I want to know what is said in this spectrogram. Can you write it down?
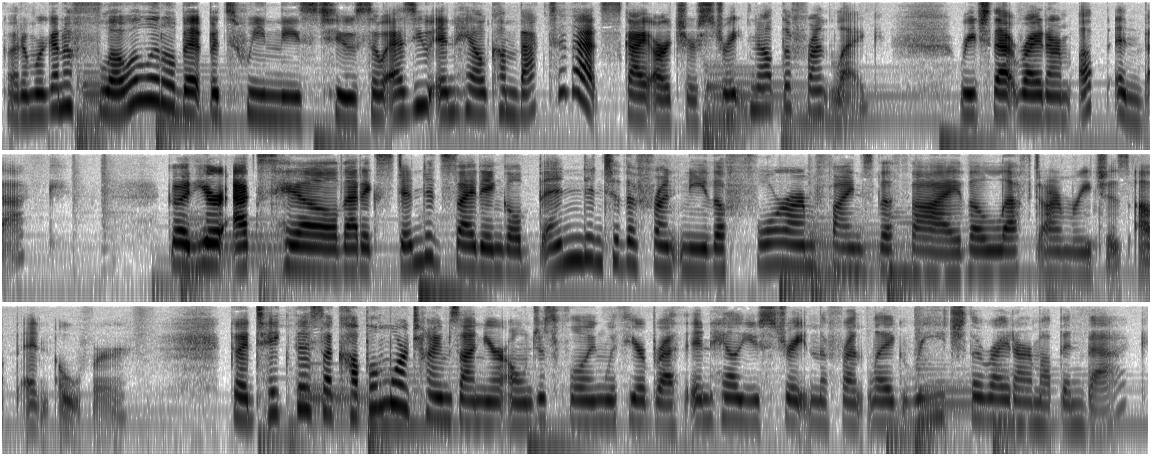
Good. And we're going to flow a little bit between these two. So as you inhale, come back to that sky archer. Straighten out the front leg. Reach that right arm up and back. Good. Your exhale, that extended side angle, bend into the front knee. The forearm finds the thigh. The left arm reaches up and over. Good. Take this a couple more times on your own, just flowing with your breath. Inhale, you straighten the front leg, reach the right arm up and back.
